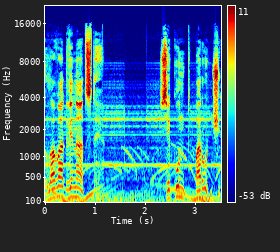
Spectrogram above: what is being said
Глава 12. Секунд поручик.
